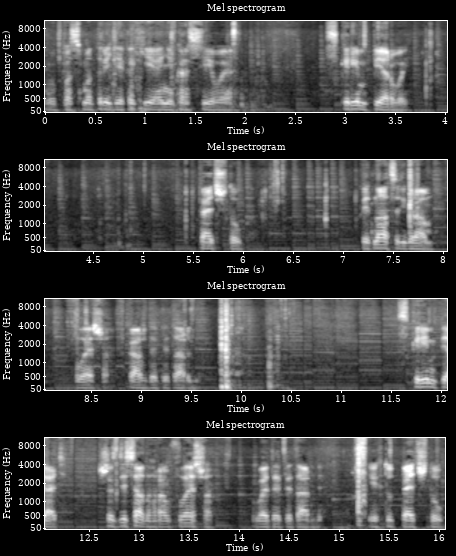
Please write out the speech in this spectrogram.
Вы посмотрите, какие они красивые. Скрим первый. 5 штук. 15 грамм флеша в каждой петарде. Скрим 5. 60 грамм флеша в этой петарде. Их тут 5 штук.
